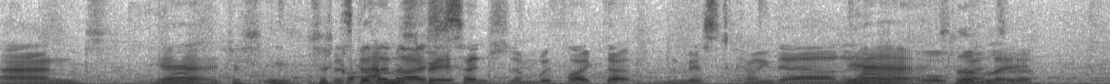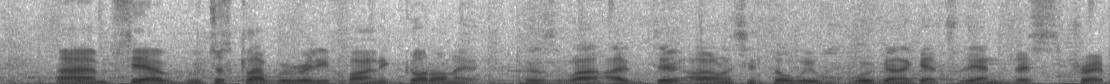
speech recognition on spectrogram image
and yeah, it just it's just It's got, got that nice ascension with like that the mist coming down. And Yeah, all it's lovely. Um, so yeah, we're just glad we really finally got on it because well, I, do, I honestly thought we were going to get to the end of this trip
